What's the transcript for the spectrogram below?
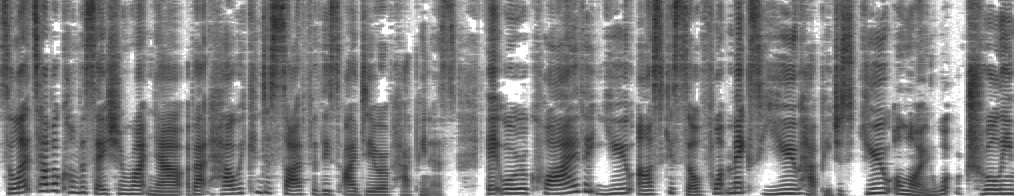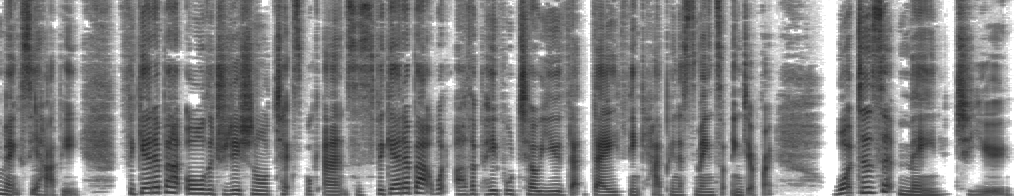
So let's have a conversation right now about how we can decipher this idea of happiness. It will require that you ask yourself what makes you happy, just you alone, what truly makes you happy. Forget about all the traditional textbook answers. Forget about what other people tell you that they think happiness means something different. What does it mean to you?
